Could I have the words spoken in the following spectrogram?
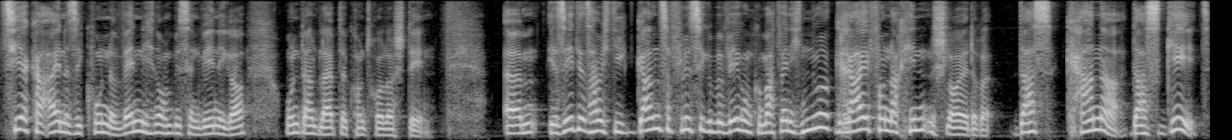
circa eine Sekunde, wenn nicht noch ein bisschen weniger. Und dann bleibt der Controller stehen. Ähm, ihr seht, jetzt habe ich die ganze flüssige Bewegung gemacht. Wenn ich nur greife und nach hinten schleudere, das kann er, das geht.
